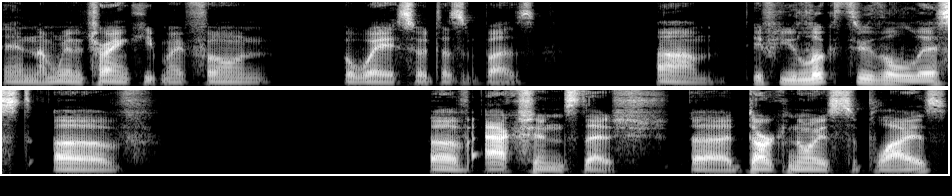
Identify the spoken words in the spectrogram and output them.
and I'm going to try and keep my phone away so it doesn't buzz. Um, if you look through the list of of actions that sh- uh, Dark Noise supplies,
